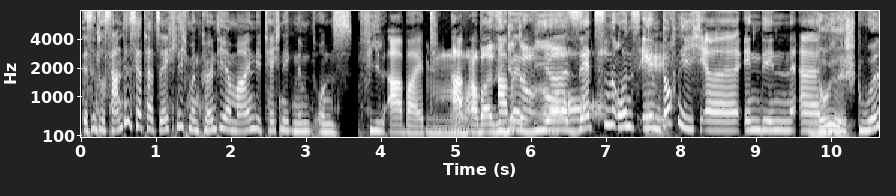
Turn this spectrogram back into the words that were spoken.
Das Interessante ist ja tatsächlich, man könnte ja meinen, die Technik nimmt uns viel Arbeit mm, ab. Aber, sie aber doch, wir oh, setzen uns ey. eben doch nicht äh, in den äh, Liegestuhl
